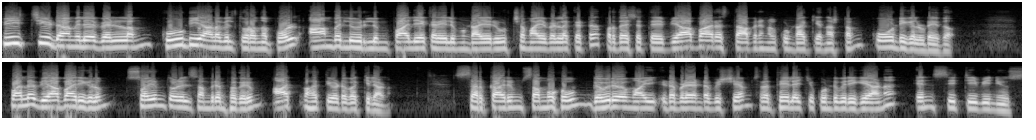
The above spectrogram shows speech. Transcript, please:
പീച്ചി ഡാമിലെ വെള്ളം കൂടിയ അളവിൽ തുറന്നപ്പോൾ ആമ്പല്ലൂരിലും പാലിയക്കരയിലും ഉണ്ടായ രൂക്ഷമായ വെള്ളക്കെട്ട് പ്രദേശത്തെ വ്യാപാര സ്ഥാപനങ്ങൾക്കുണ്ടാക്കിയ നഷ്ടം കോടികളുടേത്. പല വ്യാപാരികളും സ്വയം തൊഴിൽ സംരംഭകരും ആത്മഹത്യയുടെ വക്കിലാണ്. സർക്കാരും സമൂഹവും ഗൗരവമായി ഇടപെടേണ്ട വിഷയം ശ്രദ്ധയിലേക്ക് കൊണ്ടുവരികയാണ് N C T V news.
